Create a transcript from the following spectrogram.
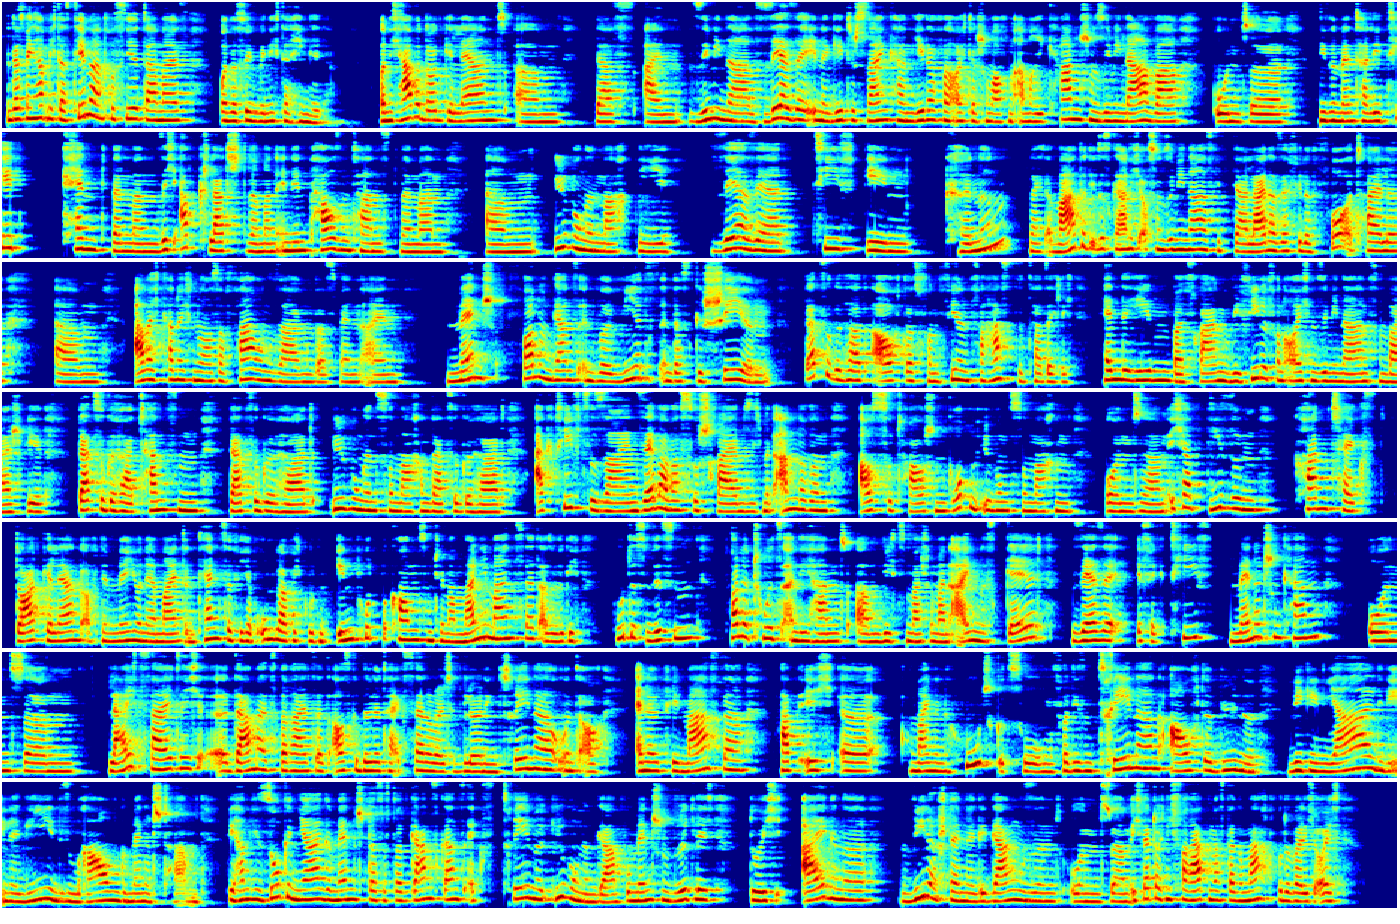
Und deswegen hat mich das Thema interessiert damals und deswegen bin ich da hingegangen. Und ich habe dort gelernt, ähm, dass ein Seminar sehr, sehr energetisch sein kann. Jeder von euch, der schon mal auf einem amerikanischen Seminar war und äh, diese Mentalität kennt, wenn man sich abklatscht, wenn man in den Pausen tanzt, wenn man ähm, Übungen macht, die sehr, sehr tief gehen können. Vielleicht erwartet ihr das gar nicht auf so einem Seminar. Es gibt ja leider sehr viele Vorurteile. Ähm, aber ich kann euch nur aus Erfahrung sagen, dass wenn ein Mensch voll und ganz involviert ist in das Geschehen. Dazu gehört auch, dass von vielen Verhasste tatsächlich Hände heben bei Fragen, wie viele von euch in Seminaren zum Beispiel. Dazu gehört Tanzen, dazu gehört Übungen zu machen, dazu gehört aktiv zu sein, selber was zu schreiben, sich mit anderen auszutauschen, Gruppenübungen zu machen. Und ähm, ich habe diesen Kontext dort gelernt auf dem Millionaire Mind Intensive. Ich habe unglaublich guten Input bekommen zum Thema Money Mindset, also wirklich gutes Wissen tolle Tools an die Hand, ähm, wie ich zum Beispiel mein eigenes Geld sehr, sehr effektiv managen kann und ähm, gleichzeitig äh, damals bereits als ausgebildeter Accelerated Learning Trainer und auch NLP Master habe ich äh, meinen Hut gezogen vor diesen Trainern auf der Bühne, wie genial die die Energie in diesem Raum gemanagt haben. Die haben die so genial gemanagt, dass es dort ganz, ganz extreme Übungen gab, wo Menschen wirklich durch eigene Widerstände gegangen sind. Und ähm, ich werde euch nicht verraten, was da gemacht wurde, weil ich euch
